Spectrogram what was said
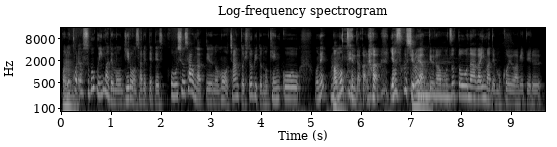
これこれはすごく今でも議論されてて欧州サウナっていうのもちゃんと人々の健康をねはい。守ってんだから、安くしろやっていうのはもうずっとオーナーが今でも声を上げてる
